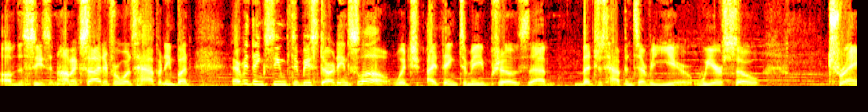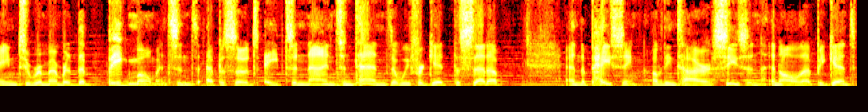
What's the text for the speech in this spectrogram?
of the season. I'm excited for what's happening, but everything seems to be starting slow, which I think to me shows that that just happens every year. We are so trained to remember the big moments in episodes 8s and 9s and 10s that we forget the setup and the pacing of the entire season and all that begins.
